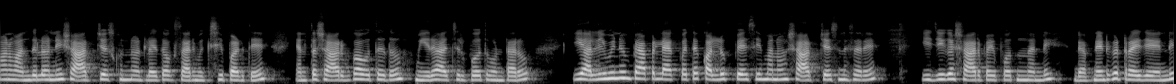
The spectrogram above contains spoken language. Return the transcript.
మనం అందులోనే షార్ప్ చేసుకున్నట్లయితే ఒకసారి మిక్సీ పడితే ఎంత షార్ప్గా అవుతుందో మీరే ఆశ్చర్యపోతూ ఉంటారు. ఈ అల్యూమినియం పేపర్ లేకపోతే కళ్ళు వేసి మనం షార్ప్ చేసినా సరే ఈజీగా షార్ప్ అయిపోతుందండి. డెఫినెట్గా ట్రై చేయండి.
